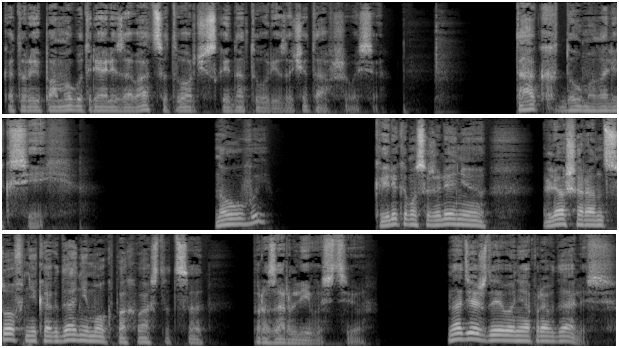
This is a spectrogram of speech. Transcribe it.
которые помогут реализоваться творческой натуре зачитавшегося. Так думал Алексей. Но, увы, к великому сожалению, Леша Ранцов никогда не мог похвастаться прозорливостью. Надежды его не оправдались.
